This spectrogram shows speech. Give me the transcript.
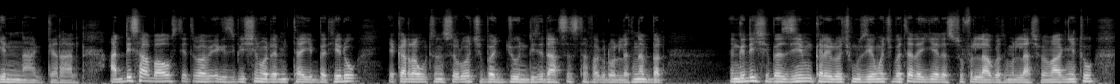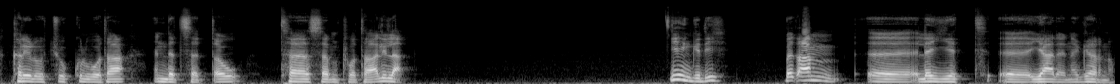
ይናገራል። አዲስ አበባ ውስጥ የጥበብ ኤግዚቢሽን ወደሚታይበት ሄዶ የቀረቡትን ስዕሎች በእጁ እንዲዳስስ ተፈቅዶለት ነበር። እንግዲህ በዚህም ከሌሎች ሙዚየሞች በተለየ ለሱ ፍላጎት ምላሽ በማግኘቱ ከሌሎቹ እኩል ቦታ እንደተሰጠው ተሰምቶታል ይላል። ይህ እንግዲህ በጣም ለየት ያለ ነገር ነው።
